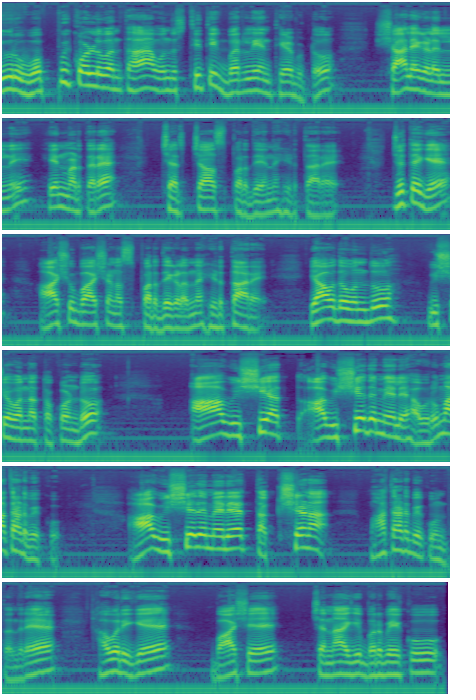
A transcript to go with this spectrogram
ಇವರು ಒಪ್ಪಿಕೊಳ್ಳುವಂತಹ ಒಂದು ಸ್ಥಿತಿಗೆ ಬರಲಿ ಅಂತ ಹೇಳ್ಬಿಟ್ಟು ಶಾಲೆಗಳಲ್ಲಿ ಏನು ಮಾಡ್ತಾರೆ? ಚರ್ಚಾ ಸ್ಪರ್ಧೆಯನ್ನು ಇಡ್ತಾರೆ. ಜೊತೆಗೆ ಆಶುಭಾಷಣ ಸ್ಪರ್ಧೆಗಳನ್ನು ಇಡ್ತಾರೆ. ಯಾವುದೋ ಒಂದು ವಿಷಯವನ್ನು ತಗೊಂಡು ಆ ವಿಷಯ, ಆ ವಿಷಯದ ಮೇಲೆ ಅವರು ಮಾತಾಡಬೇಕು. ಆ ವಿಷಯದ ಮೇಲೆ ತಕ್ಷಣ ಮಾತಾಡಬೇಕು ಅಂತಂದರೆ ಅವರಿಗೆ ಭಾಷೆ ಚೆನ್ನಾಗಿ ಬರಬೇಕು,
